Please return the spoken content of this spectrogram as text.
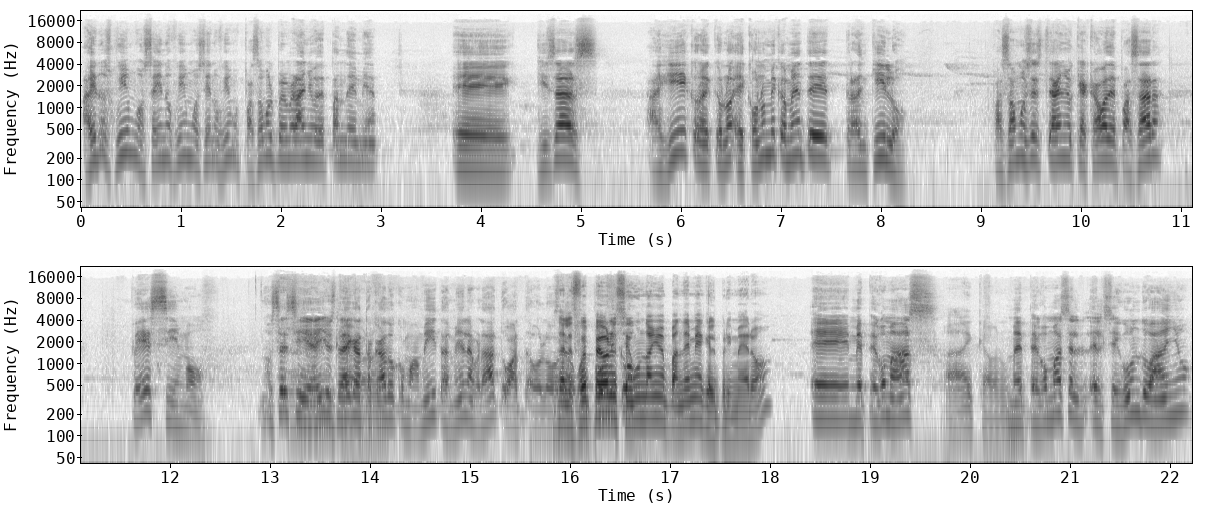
Ahí nos fuimos, ahí nos fuimos, ahí nos fuimos. Pasamos el primer año de pandemia. eh, quizás econo- económicamente tranquilo. Pasamos este año que acaba de pasar pésimo. No sé si a ellos les haya tocado como a mí también, la verdad. O, a- o lo- O sea, ¿les fue peor el público. segundo año de pandemia que el primero? Eh, me pegó más. Ay, cabrón. Me pegó más el, el segundo año,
